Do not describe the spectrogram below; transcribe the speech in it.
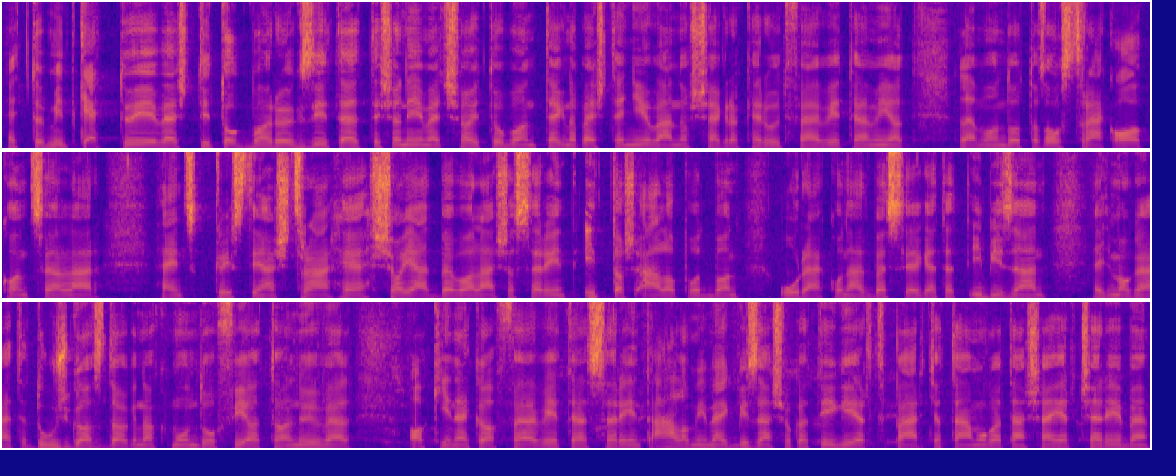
Egy több mint kettő éves titokban rögzített és a német sajtóban tegnap este nyilvánosságra került felvétel miatt lemondott az osztrák alkancellár Heinz Christian Strache saját bevallása szerint ittas állapotban órákon át beszélgetett Ibizán egy magát dúsgazdagnak mondó fiatal nővel, akinek a felvétel szerint állami megbízásokat ígért pártja támogatásáért cserébe.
